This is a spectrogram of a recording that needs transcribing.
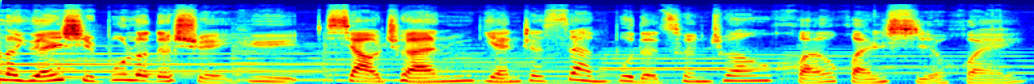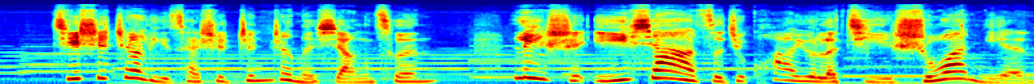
过了原始部落的水域，小船沿着散步的村庄缓缓驶回。其实这里才是真正的乡村，历史一下子就跨越了几十万年，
